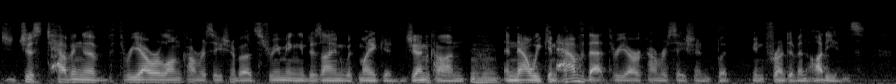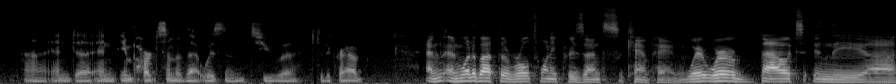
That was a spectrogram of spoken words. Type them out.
just having a three-hour-long conversation about streaming and design with Mike at Gen Con, mm-hmm. and now we can have that three-hour conversation, but in front of an audience, uh, and uh, and impart some of that wisdom to uh, to the crowd. And and what about the Roll Twenty Presents campaign? Where where are about in the uh,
